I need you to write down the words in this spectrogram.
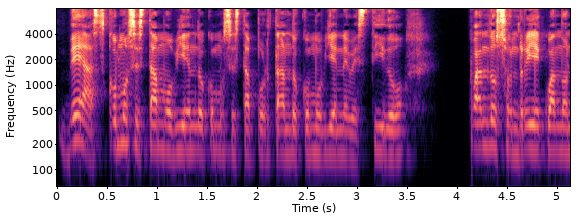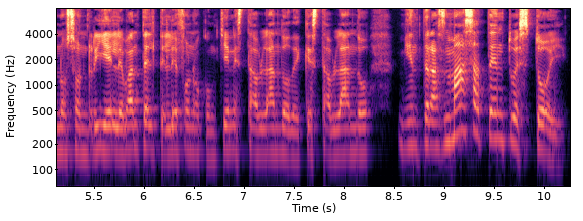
veas cómo se está moviendo, cómo se está portando, cómo viene vestido, cuándo sonríe, cuándo no sonríe, levanta el teléfono con quién está hablando, de qué está hablando. Mientras más atento estoy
